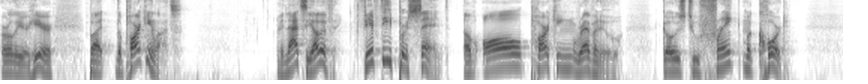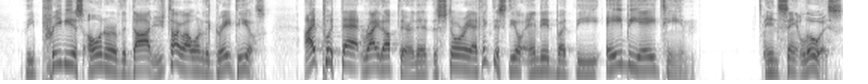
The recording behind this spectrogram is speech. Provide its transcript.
earlier here, but the parking lots. I mean, that's the other thing. 50% of all parking revenue goes to Frank McCourt, the previous owner of the Dodgers. You talk about one of the great deals. I put that right up there. The, the story, I think this deal ended, but the ABA team in St. Louis,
